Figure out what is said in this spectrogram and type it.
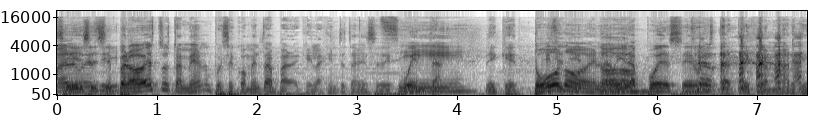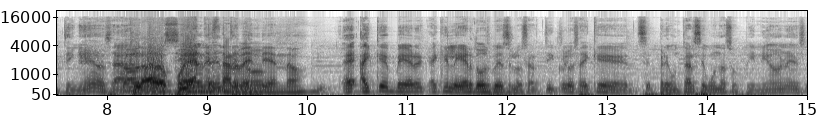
Sí, sí, sí, pero esto también pues se comenta para que la gente también se dé Sí. cuenta de que todo tipo- en la vida puede ser una estrategia de marketing, ¿eh? O sea, Claro, lo pueden estar no- vendiendo. Eh, hay que ver, hay que leer dos veces los artículos, hay que preguntar segundas opiniones.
